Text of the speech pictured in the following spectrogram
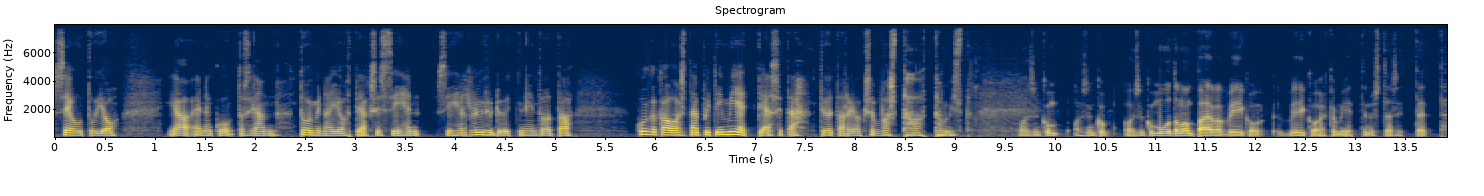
seutu jo. Ja ennen kuin tosiaan toiminnanjohtajaksi siihen, siihen ryhdyit, niin tota, kuinka kauan sitä piti miettiä sitä työtarjouksen vastaanottamista? Olisinko, olisinko, olisinko muutaman päivän viikon, viikon ehkä miettinyt sitä sitten, että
